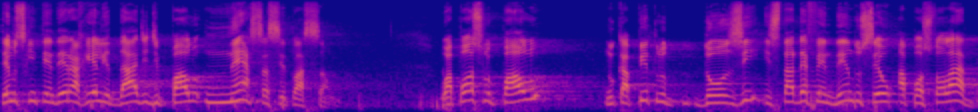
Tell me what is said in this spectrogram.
temos que entender a realidade de Paulo nessa situação. O apóstolo Paulo, no capítulo 12, está defendendo o seu apostolado.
